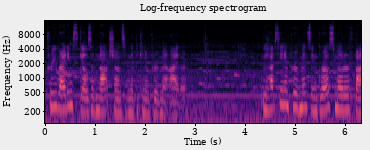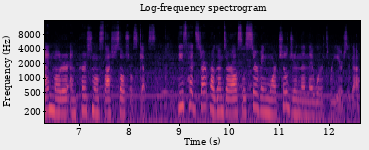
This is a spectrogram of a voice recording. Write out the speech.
Pre writing skills have not shown significant improvement either. We have seen improvements in gross motor, fine motor, and personal slash social skills. These Head Start programs are also serving more children than they were three years ago.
